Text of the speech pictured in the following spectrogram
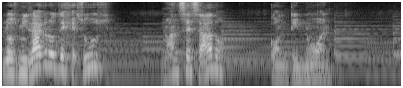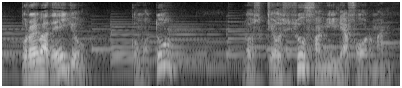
Los milagros de Jesús no han cesado, continúan Prueba de ello, como tú, los que su familia forman.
